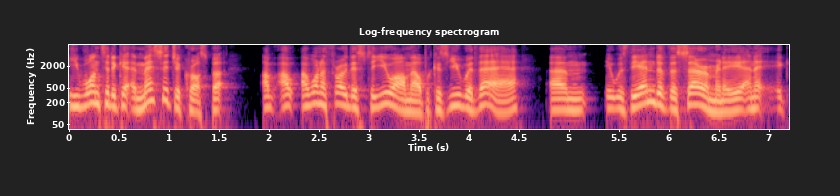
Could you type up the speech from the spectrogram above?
he wanted to get a message across, but I, I, I want to throw this to you, Armel, because you were there. Um, it was the end of the ceremony, and it, it,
